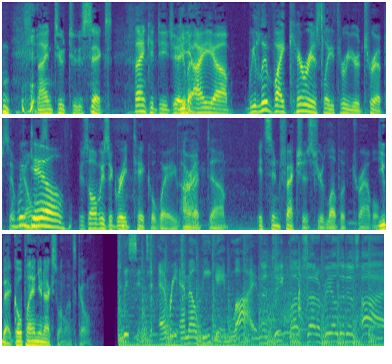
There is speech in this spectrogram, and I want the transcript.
9226. Thank you, DJ. You I, uh, we live vicariously through your trips. And we, we do. There's always a great takeaway. All right. But, um, it's infectious, your love of travel. You bet. Go plan your next one. Let's go. Listen to every MLB game live. In the deep left center field, it is high,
